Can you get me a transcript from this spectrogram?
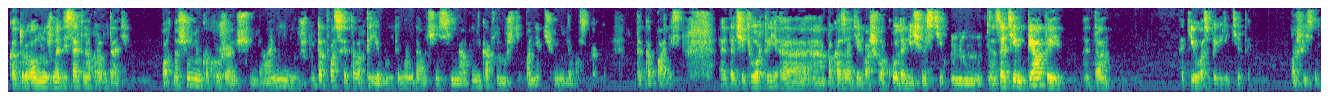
которые вам нужно обязательно оправдать по отношению к окружающим. Да, они ждут от вас этого, требуют иногда очень сильно, а вы никак не можете понять, что они до вас как докопались. Это четвертый э, э показатель вашего кода личности. Затем пятый – это какие у вас приоритеты по жизни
